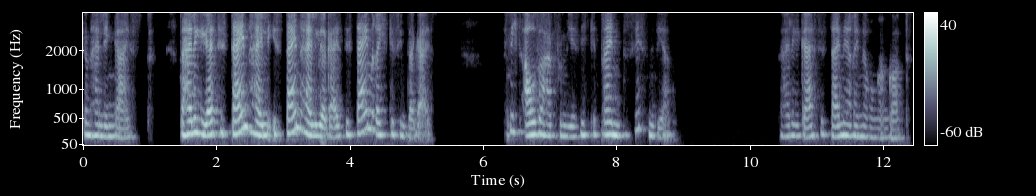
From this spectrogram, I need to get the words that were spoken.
den Heiligen Geist. Der Heilige Geist ist dein, Heil, ist dein Heiliger Geist, ist dein rechtgesinnter Geist. Ist nicht außerhalb von dir, ist nicht getrennt, das wissen wir. Der Heilige Geist ist deine Erinnerung an Gott.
